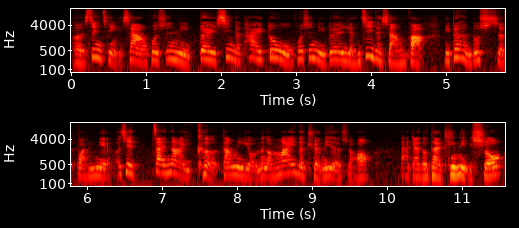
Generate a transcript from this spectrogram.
呃性倾向，或是你对性的态度，或是你对人际的想法，你对很多事的观念，而且在那一刻，当你有那个麦的权利的时候，大家都在听你说。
